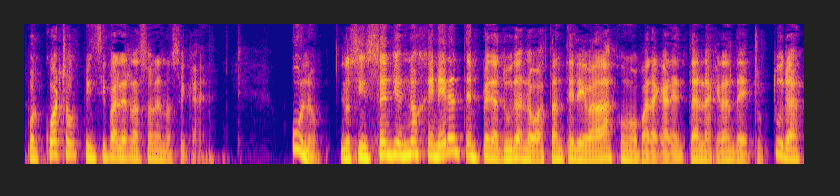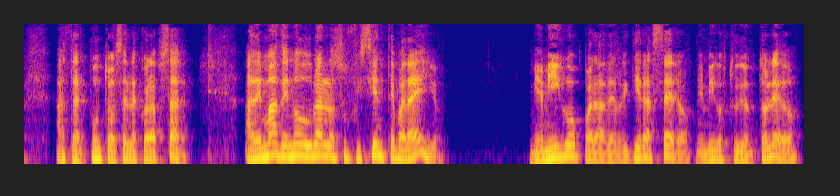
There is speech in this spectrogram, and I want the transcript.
por cuatro principales razones no se caen. Uno, los incendios no generan temperaturas lo bastante elevadas como para calentar las grandes estructuras hasta el punto de hacerlas colapsar, además de no durar lo suficiente para ello. Mi amigo, para derritir acero, mi amigo estudió en Toledo,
